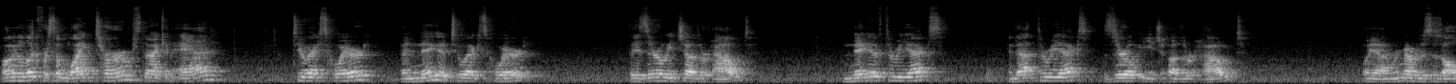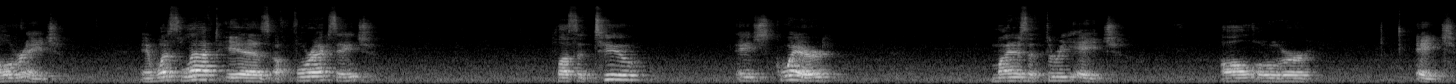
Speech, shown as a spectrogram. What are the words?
I'm going to look for some like terms that I can add. 2x squared and negative 2x squared. They zero each other out. Negative 3x and that 3x zero each other out. Oh yeah, remember this is all over h. And what's left is a 4xh plus a 2h squared minus a 3h all over h.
